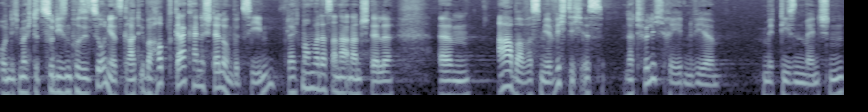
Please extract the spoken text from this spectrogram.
Und ich möchte zu diesen Positionen jetzt gerade überhaupt gar keine Stellung beziehen. Vielleicht machen wir das an einer anderen Stelle. Ähm, aber was mir wichtig ist, natürlich reden wir mit diesen Menschen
